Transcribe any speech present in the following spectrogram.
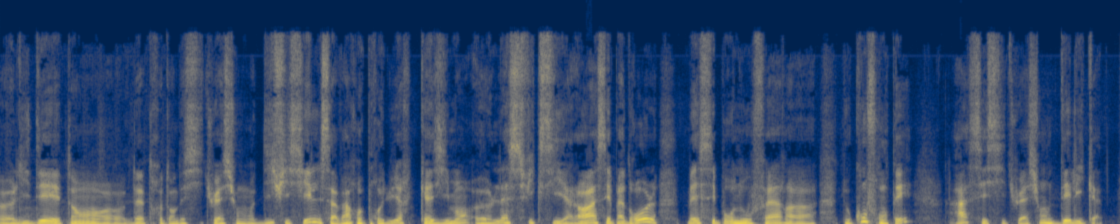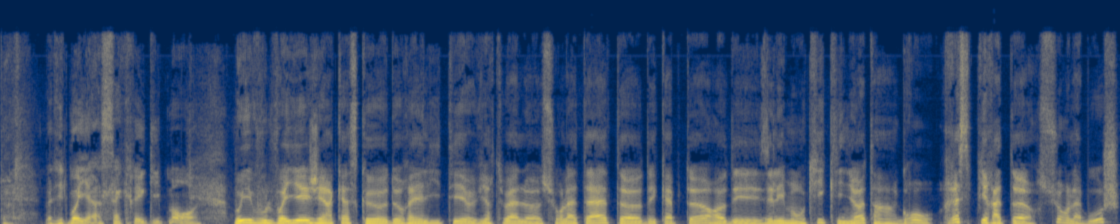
Euh, l'idée étant euh, d'être dans des situations difficiles, ça va reproduire quasiment euh, l'asphyxie. Alors là, c'est pas drôle, mais c'est pour nous faire nous confronter à ces situations délicates. Bah Dites-moi, il y a un sacré équipement. Hein. Oui, vous le voyez, j'ai un casque de réalité virtuelle sur la tête, des capteurs, des éléments qui clignotent, un gros respirateur sur la bouche.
